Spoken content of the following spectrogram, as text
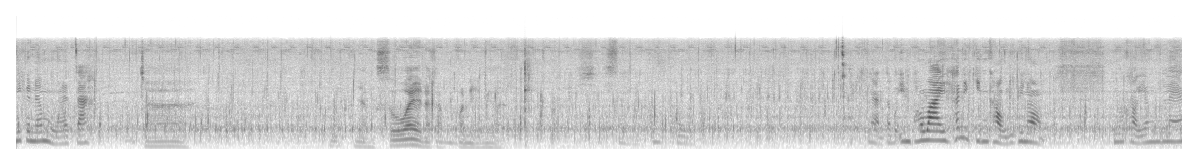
นี่ก็เนื้อหมูนะจ๊ะจ้าอย่างสวยนะครับวันนี้เนื้อ ใส่ข้าวโพด งานตะบอิมพะไวถ้านี่กินเขาวอยู่พี่น้องหิวเขาวยังรุนแรง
